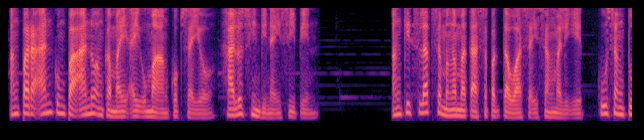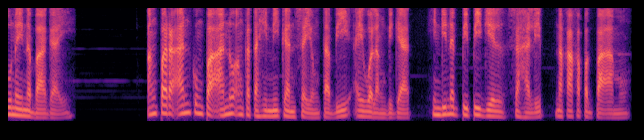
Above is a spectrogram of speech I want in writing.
Ang paraan kung paano ang kamay ay umaangkop sa iyo, halos hindi naisipin. Ang kislap sa mga mata sa pagtawa sa isang maliit, kusang tunay na bagay. Ang paraan kung paano ang katahimikan sa iyong tabi ay walang bigat, hindi nagpipigil, sa halip, nakakapagpaamo.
